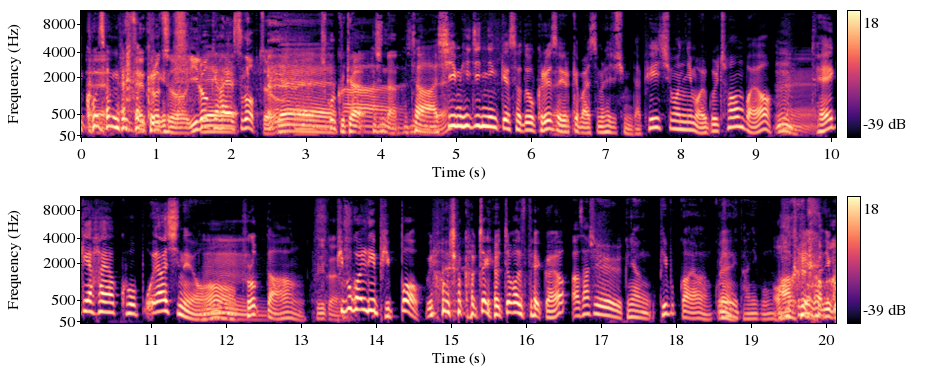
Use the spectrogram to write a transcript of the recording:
고성능 네, 선크림. 그렇죠. 이렇게 네. 하얄 수가 없죠. 네. 축구를 그렇게 아, 하신다. 자, 하신 심희진님께서도 그래서 네. 이렇게 말씀을 해주십니다. PH1님 얼굴 처음 봐요. 네. 되게 하얗고 뽀얗시네요. 음. 부럽다. 그러니까요. 피부 관리 비법 이런 거좀 갑자기 여쭤봐도 될까요? 아, 사실 그냥 피부과야 꾸준히 네. 다니고. 아, 그래 다니고.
